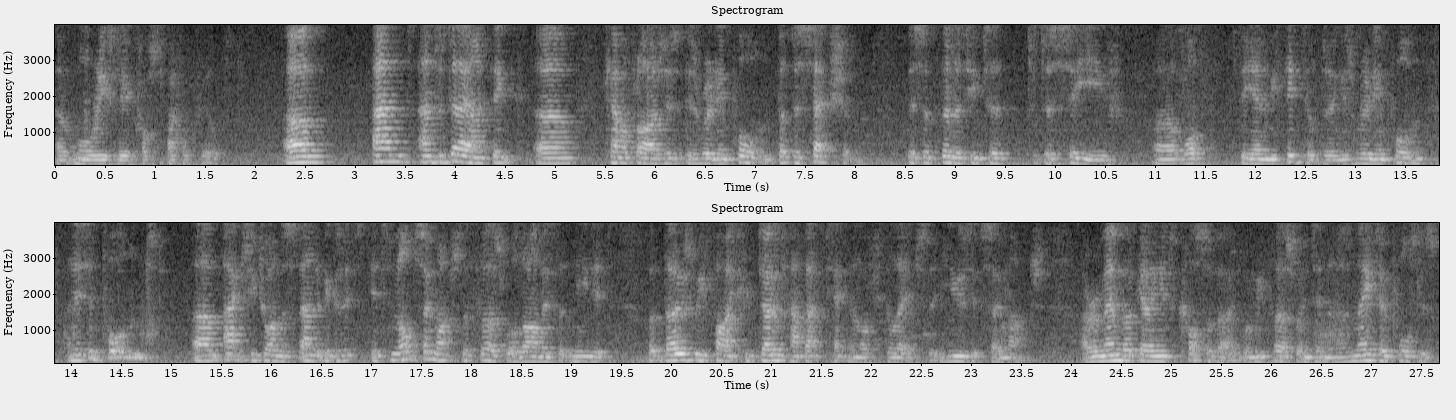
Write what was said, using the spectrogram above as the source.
uh, more easily across the battlefield. Um, and and today I think um, camouflage is, is really important, but deception, this ability to, to deceive uh, what the enemy think you're doing is really important. And it's important um, actually to understand it because it's, it's not so much the First World armies that need it, but those we fight who don't have that technological edge that use it so much. I remember going into Kosovo when we first went in, and as NATO forces,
